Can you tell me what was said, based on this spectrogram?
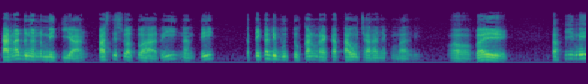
Karena dengan demikian pasti suatu hari nanti ketika dibutuhkan mereka tahu caranya kembali. Oh, baik. Tapi ini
